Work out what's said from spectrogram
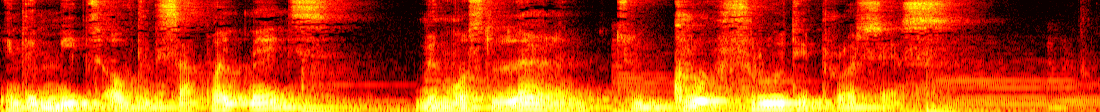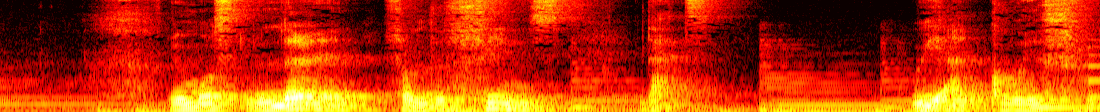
In the midst of the disappointments, we must learn to grow through the process. We must learn from the things that we are going through.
